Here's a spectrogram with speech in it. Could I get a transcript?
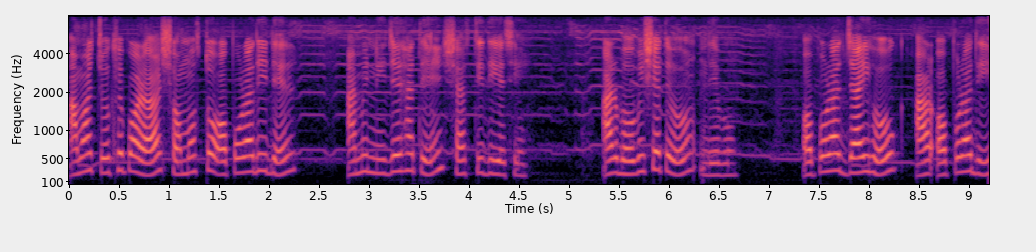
আমার চোখে পড়া সমস্ত অপরাধীদের আমি নিজের হাতে শাস্তি দিয়েছি, আর ভবিষ্যতেও দেব। অপরাধ যাই হোক, আর অপরাধী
